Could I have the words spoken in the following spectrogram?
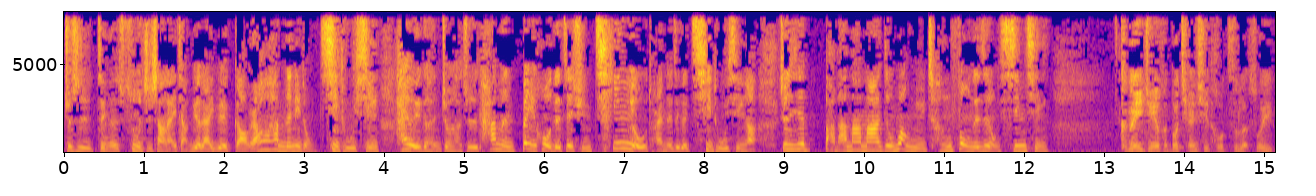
就是整个素质上来讲越来越高，然后他们的那种企图心，还有一个很重要，就是他们背后的这群亲友团的这个企图心啊，就是一些爸爸妈妈就望女成凤的这种心情，可能已经有很多前期投资了，所以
